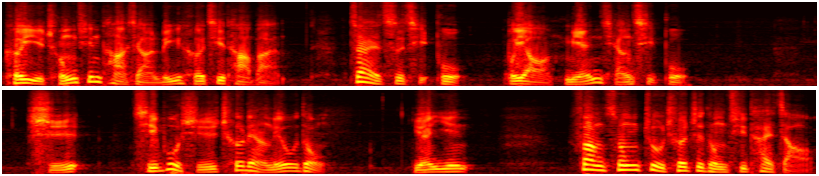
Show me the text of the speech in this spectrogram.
可以重新踏下离合器踏板，再次起步，不要勉强起步。十、起步时车辆溜动，原因：放松驻车制动器太早。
